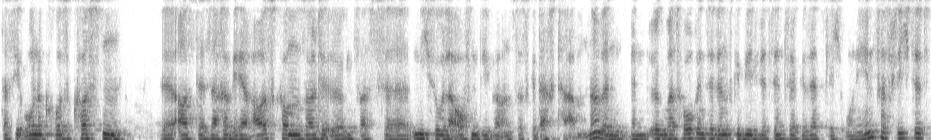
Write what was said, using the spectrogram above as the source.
dass sie ohne große Kosten aus der Sache wieder rauskommen, sollte irgendwas äh, nicht so laufen, wie wir uns das gedacht haben. Ne? Wenn, wenn irgendwas Hochinzidenzgebiet wird, sind wir gesetzlich ohnehin verpflichtet.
